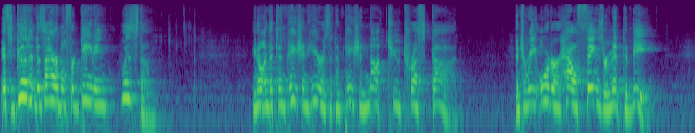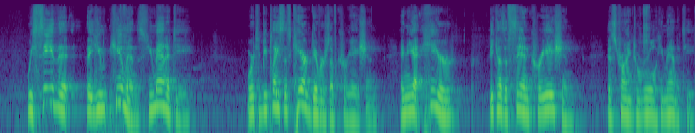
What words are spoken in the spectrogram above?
It's good and desirable for gaining wisdom. You know, and the temptation here is the temptation not to trust God. and to reorder how things are meant to be. We see that, that hum- humans, humanity, were to be placed as caregivers of creation. And yet, here, because of sin, creation is trying to rule humanity.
